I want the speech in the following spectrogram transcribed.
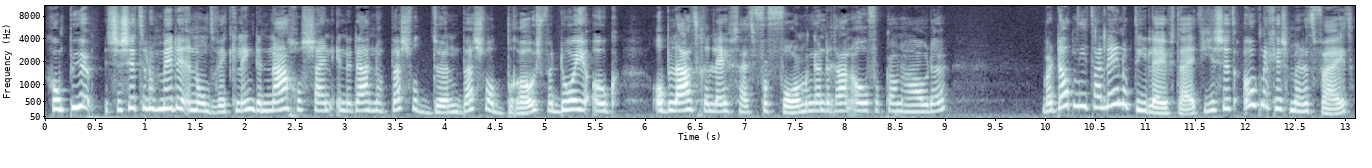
Gewoon puur, ze zitten nog midden in ontwikkeling. De nagels zijn inderdaad nog best wel dun, best wel broos. Waardoor je ook op latere leeftijd vervormingen eraan over kan houden. Maar dat niet alleen op die leeftijd. Je zit ook nog eens met het feit.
